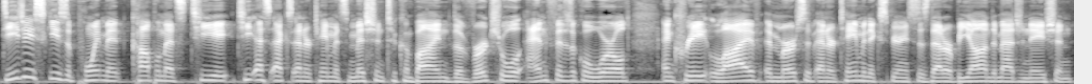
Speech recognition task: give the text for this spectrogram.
DJ Skee's appointment complements T- TSX Entertainment's mission to combine the virtual and physical world and create live, immersive entertainment experiences that are beyond imagination.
